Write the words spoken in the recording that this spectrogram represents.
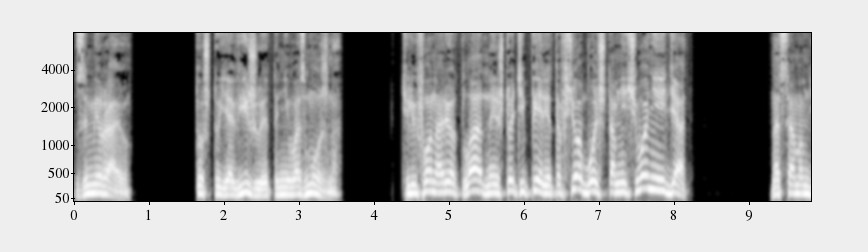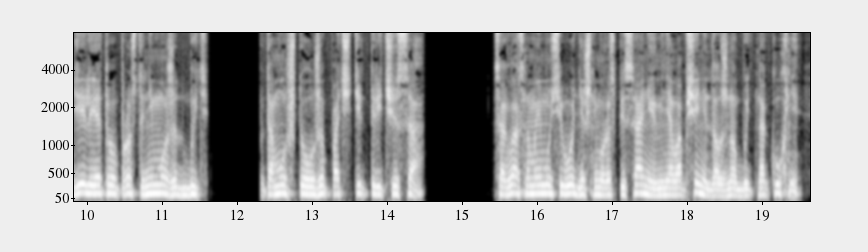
замираю. То, что я вижу, это невозможно. Телефон орет. «Ладно, и что теперь? Это все? Больше там ничего не едят?» На самом деле этого просто не может быть, потому что уже почти три часа. Согласно моему сегодняшнему расписанию, меня вообще не должно быть на кухне —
